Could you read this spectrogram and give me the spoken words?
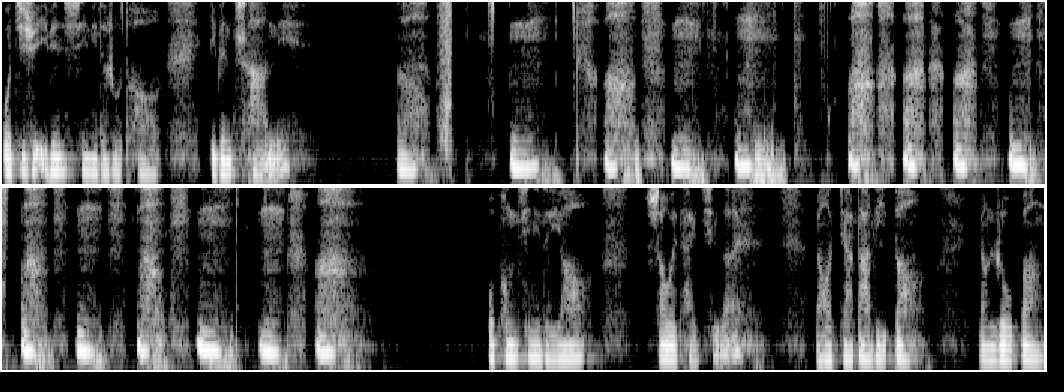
我继续一边吸你的乳头，一边插你，啊，嗯，嗯啊啊啊嗯啊嗯啊嗯嗯啊我捧起你的腰稍微抬起来然后加大力道让肉棒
